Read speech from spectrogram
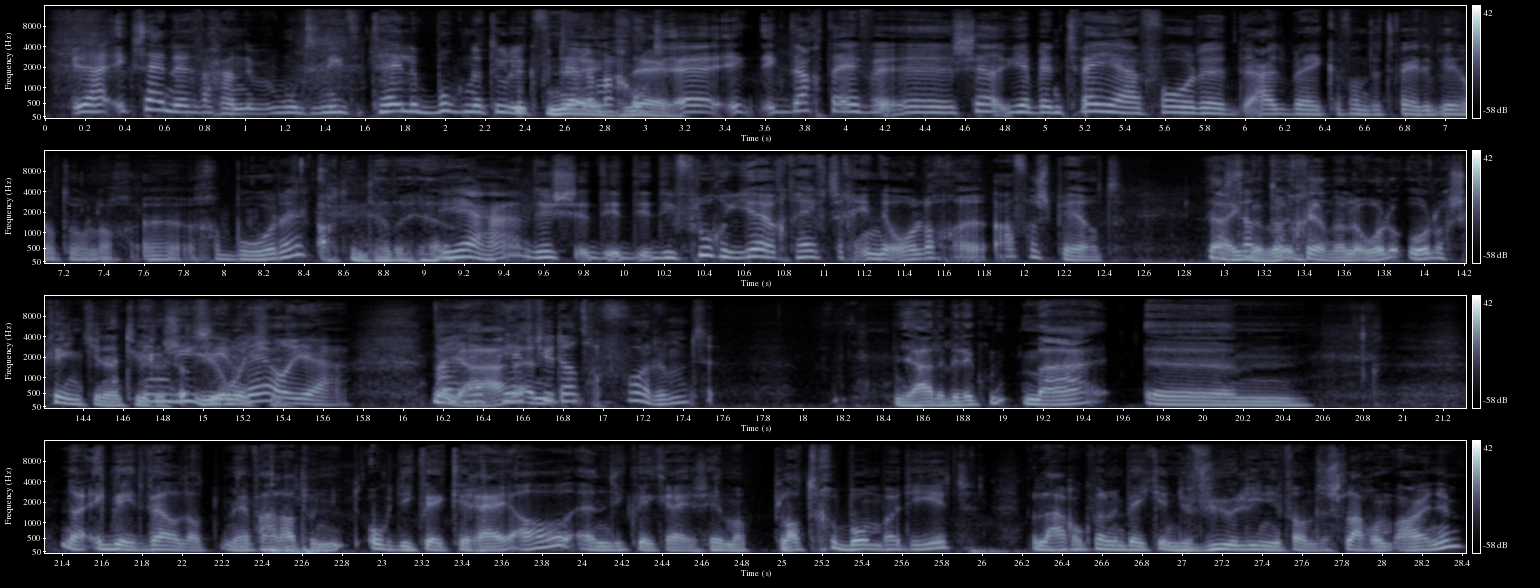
ja, ik zei net, we, gaan, we moeten niet het hele boek natuurlijk vertellen. Nee, maar goed, nee. eh, ik, ik dacht even... Sel, jij bent twee jaar voor het uitbreken van de Tweede Wereldoorlog eh, geboren. 38 jaar. Ja, dus die, die, die vroege jeugd heeft zich in de oorlog afgespeeld. Nou, Is ik ben, toch- ben een oorlog- oorlogskindje In natuurlijk. die zo'n zin wel, ja. Maar ja, heb, heeft en- je dat gevormd? Ja, dat weet ik. Maar ehm, nou, ik weet wel dat mijn vader had toen ook die kwekerij al. En die kwekerij is helemaal plat gebombardeerd. We lagen ook wel een beetje in de vuurlinie van de slag om Arnhem.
